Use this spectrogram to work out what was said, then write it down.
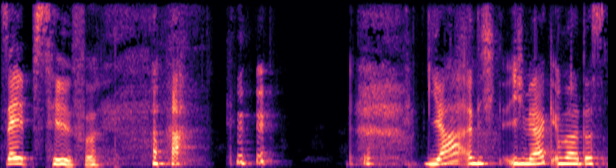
Selbsthilfe. Ja, und ich, ich merke immer, dass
